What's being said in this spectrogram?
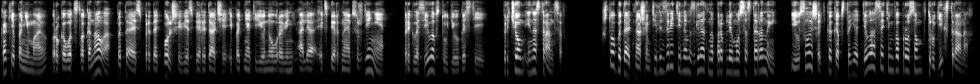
Как я понимаю, руководство канала, пытаясь придать больший вес передаче и поднять ее на уровень а экспертное обсуждение, пригласило в студию гостей. Причем иностранцев. Чтобы дать нашим телезрителям взгляд на проблему со стороны и услышать, как обстоят дела с этим вопросом в других странах,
